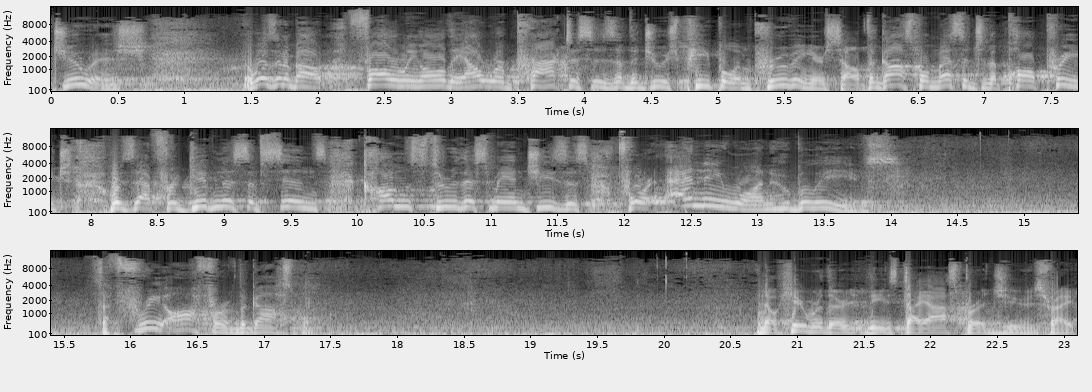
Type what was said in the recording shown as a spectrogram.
Jewish. It wasn't about following all the outward practices of the Jewish people and proving yourself. The gospel message that Paul preached was that forgiveness of sins comes through this man Jesus for anyone who believes. It's a free offer of the gospel. You know, here were there these diaspora Jews, right?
